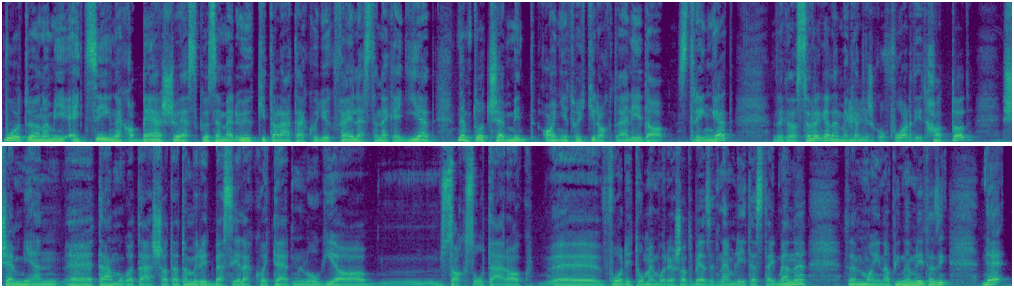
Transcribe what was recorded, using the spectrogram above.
Volt olyan, ami egy cégnek a belső eszköze, mert ők kitalálták, hogy ők fejlesztenek egy ilyet, nem tudott semmit, annyit, hogy kirakta eléd a stringet, ezeket a szövegelemeket, mm-hmm. és akkor fordíthattad. Semmilyen e, támogatása, tehát amiről itt beszélek, hogy terminológia, szakszótárak, e, fordító memória, stb. ezek nem léteztek benne, ez mai napig nem létezik, de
